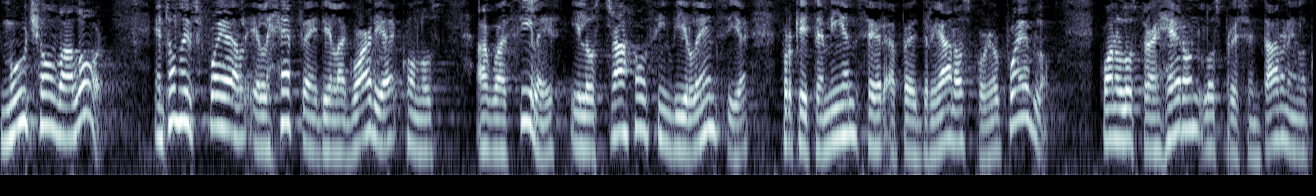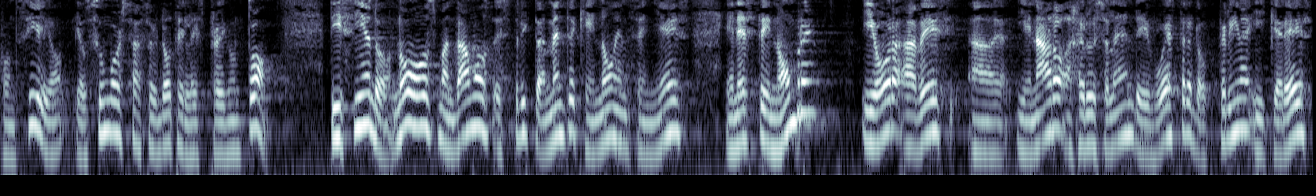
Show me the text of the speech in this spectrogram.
Mucho valor. Entonces fue el jefe de la guardia con los aguaciles y los trajo sin violencia porque temían ser apedreados por el pueblo. Cuando los trajeron, los presentaron en el concilio y el sumo sacerdote les preguntó, diciendo, ¿no os mandamos estrictamente que no enseñéis en este nombre? Y ahora habéis ah, llenado a Jerusalén de vuestra doctrina y queréis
